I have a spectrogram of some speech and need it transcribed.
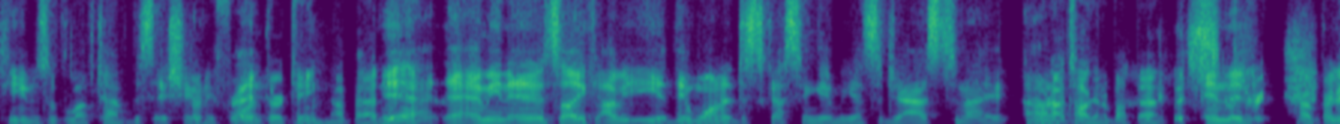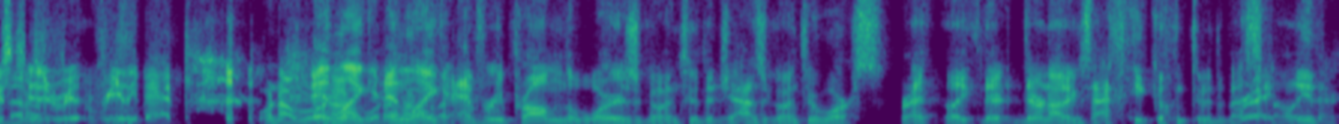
teams would love to have this issue. 34 right? and 13, not bad. Yeah, I I mean, and it's like, obvi- yeah, they won a disgusting game against the Jazz tonight. We're Um, not talking about that. it was, and it the- re- Not bringing that up. re- really bad. We're not. We're and not, like and like every problem the Warriors are going through, the Jazz are going through worse, right? Like they're they're not exactly going through the best Right. spell either.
